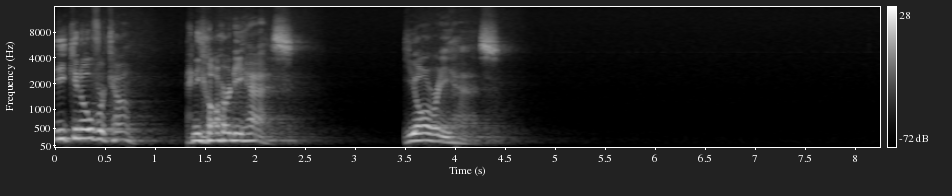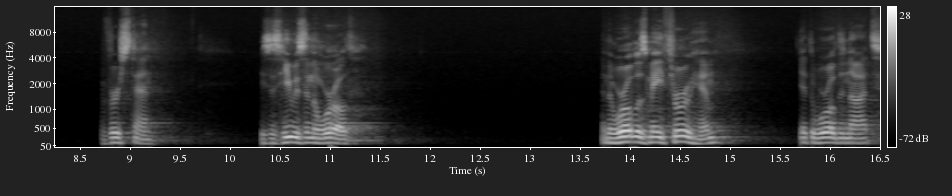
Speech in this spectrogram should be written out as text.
He can overcome, and He already has. He already has. Verse 10, he says, He was in the world, and the world was made through him, yet the world did not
